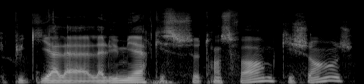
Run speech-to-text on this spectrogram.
et puis qu'il y a la, lumière qui se transforme, qui change.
